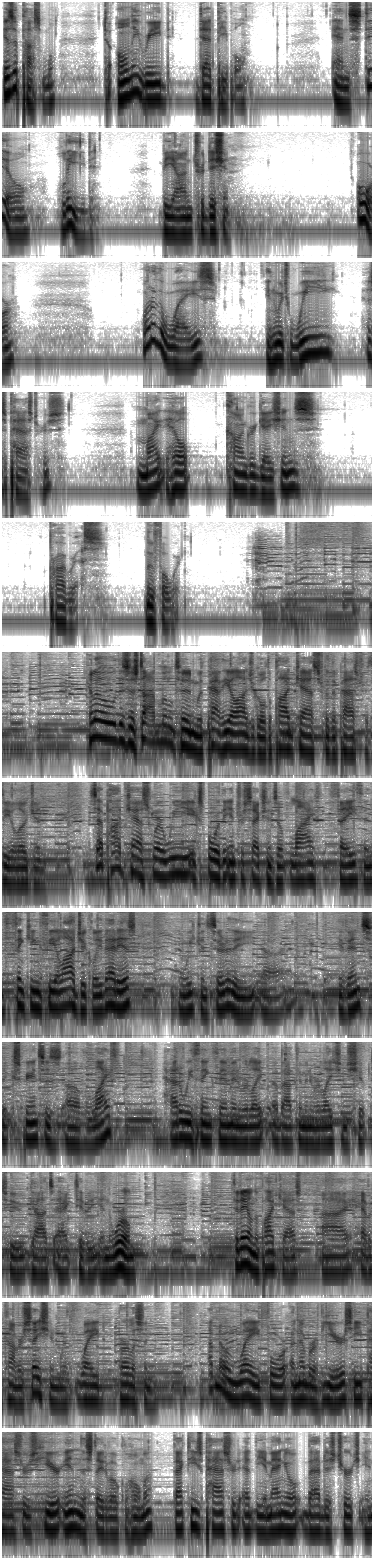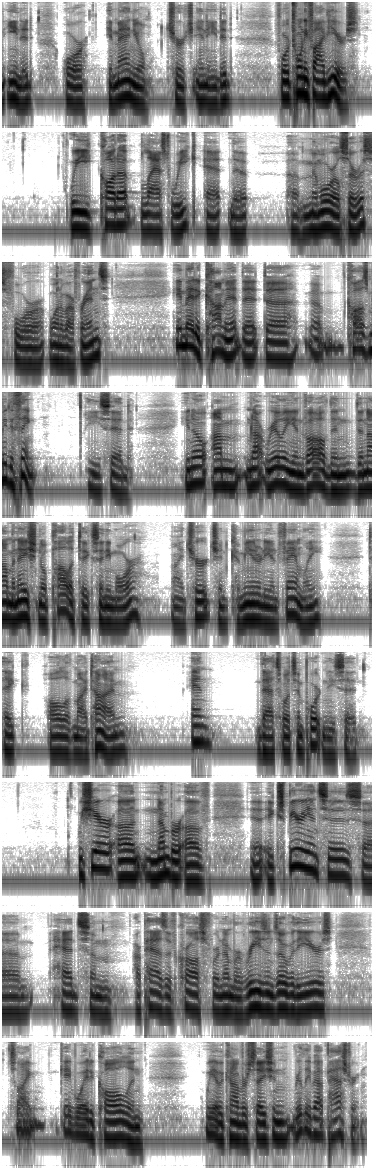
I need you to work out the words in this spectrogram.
is it possible to only read dead people and still lead beyond tradition? Or what are the ways in which we as pastors might help congregations progress, move forward? Hello, this is Todd Littleton with Patheological, the podcast for the pastor theologian. It's that podcast where we explore the intersections of life, faith, and thinking theologically. That is, we consider the uh, events, experiences of life. How do we think them and relate about them in relationship to God's activity in the world? Today on the podcast, I have a conversation with Wade Burleson. I've known Wade for a number of years. He pastors here in the state of Oklahoma. In fact, he's pastored at the Emmanuel Baptist Church in Enid, or Emmanuel Church in Enid, for 25 years. We caught up last week at the uh, memorial service for one of our friends. He made a comment that uh, uh, caused me to think. He said, You know, I'm not really involved in denominational politics anymore my church and community and family take all of my time, and that's what's important, he said. We share a number of uh, experiences, uh, had some, our paths have crossed for a number of reasons over the years. So I gave Wade to call and we have a conversation really about pastoring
